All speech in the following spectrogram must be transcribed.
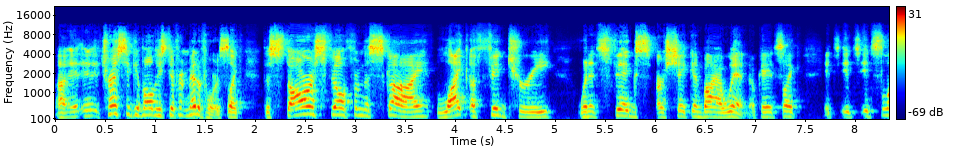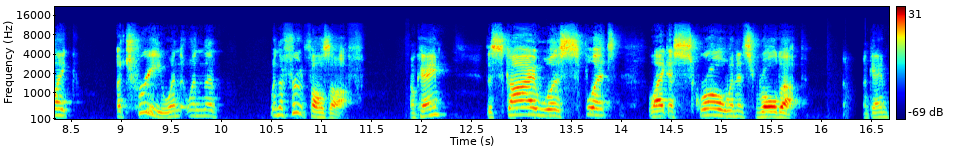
Uh, it, it tries to give all these different metaphors. Like the stars fell from the sky like a fig tree when its figs are shaken by a wind. Okay, it's like it's it's it's like a tree when when the when the fruit falls off. Okay, the sky was split like a scroll when it's rolled up. Okay,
